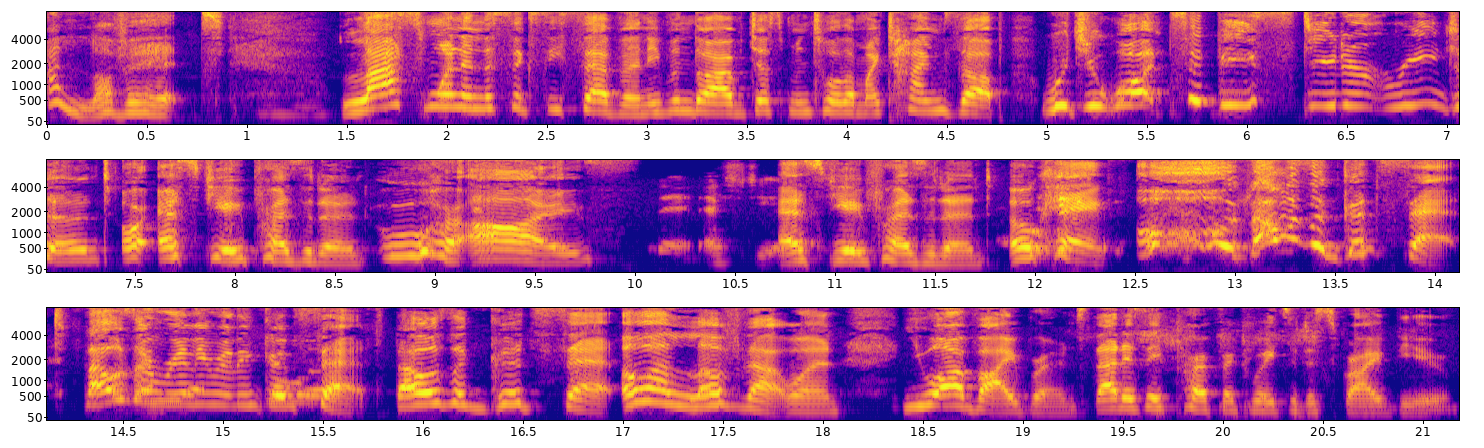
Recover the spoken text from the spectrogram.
I love it. Last one in the 67, even though I've just been told that my time's up. Would you want to be student regent or SGA president? Ooh, her eyes. SGA. SGA president. Okay. Oh, that was a good set. That was a really, really good set. That was a good set. Oh, I love that one. You are vibrant. That is a perfect way to describe you.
